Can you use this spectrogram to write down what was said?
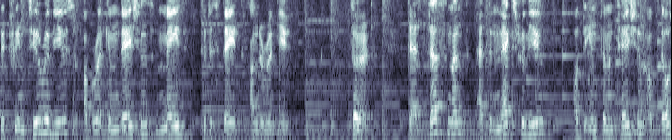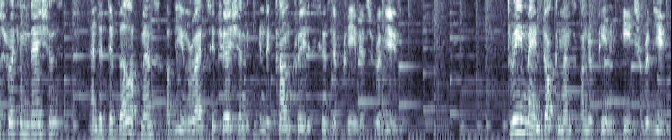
between two reviews of recommendations made to the state under review. Third, the assessment at the next review of the implementation of those recommendations and the developments of the human rights situation in the country since the previous review. Three main documents underpin each review.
